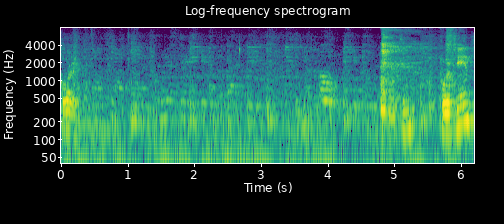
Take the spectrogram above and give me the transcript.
16 and a quarter. Fourteen.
